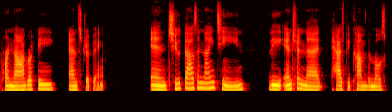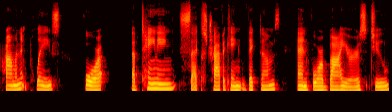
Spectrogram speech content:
pornography, and stripping. In 2019, the internet has become the most prominent place for obtaining sex trafficking victims and for buyers to,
